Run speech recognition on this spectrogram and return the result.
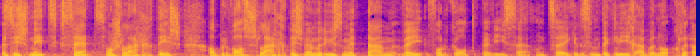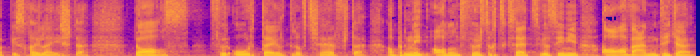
Es ist nicht das Gesetz, das schlecht ist. Aber was schlecht ist, wenn wir uns mit dem vor Gott beweisen und zeigen, dass wir dann gleich eben noch etwas leisten können. Das verurteilt er auf das Schärfste. Aber nicht an und für sich das Gesetz. Weil seine Anwendungen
